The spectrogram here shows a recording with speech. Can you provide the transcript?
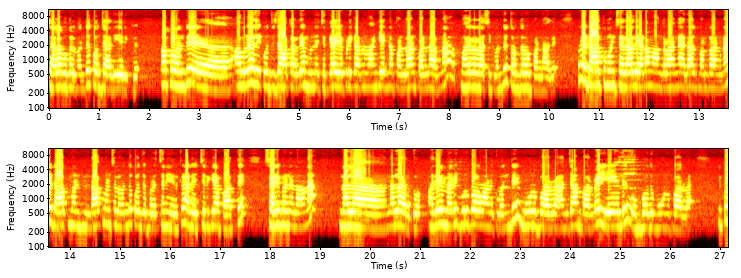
செலவுகள் வந்து கொஞ்சம் அதிகரிக்கும் அப்போ வந்து அவரு அதை கொஞ்சம் ஜாக்கிரதையா முன்னெச்சரிக்கையா எப்படி கடன் வாங்கி என்ன பண்ணலான்னு பண்ணாருன்னா மகர ராசிக்கு வந்து தொந்தரவு பண்ணாது அப்புறம் டாக்குமெண்ட்ஸ் ஏதாவது இடம் வாங்குறாங்க ஏதாவது பண்ணுறாங்கன்னா டாக்குமெண்ட் டாக்குமெண்ட்ஸில் வந்து கொஞ்சம் பிரச்சனை இருக்குது அதை எச்சரிக்கையாக பார்த்து சரி பண்ணினாங்கன்னா நல்லா நல்லா இருக்கும். அதே மாதிரி குரு பகவானுக்கு வந்து மூணு பார்வை அஞ்சாம் பார்வை ஏழு ஒம்பது மூணு பார்வை. இப்போ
